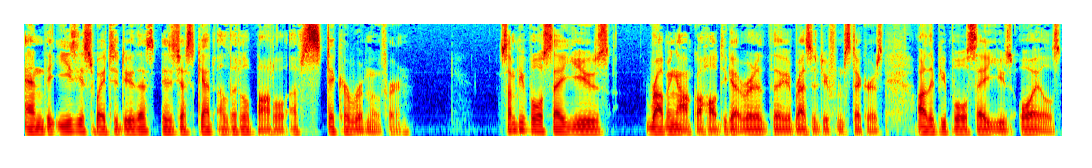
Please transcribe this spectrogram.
and the easiest way to do this is just get a little bottle of sticker remover. Some people will say use rubbing alcohol to get rid of the residue from stickers. Other people will say use oils.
